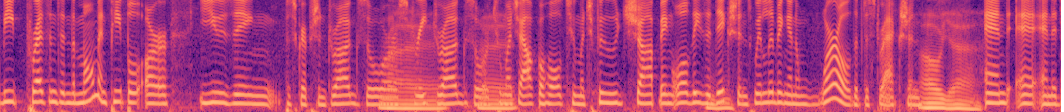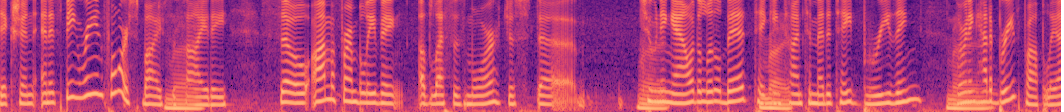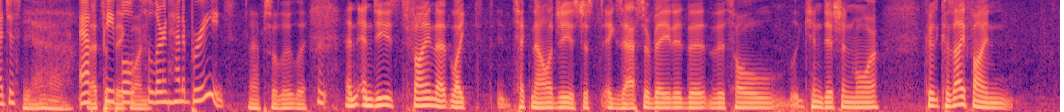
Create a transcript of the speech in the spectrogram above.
be present in the moment, people are using prescription drugs or street drugs or too much alcohol, too much food, shopping, all these Mhm. addictions. We're living in a world of distraction oh yeah. and and addiction, and it's being reinforced by society. So I'm a firm believer of less is more. Just uh, tuning out a little bit, taking Right. time to meditate, breathing, learning how to breathe properly. I just Yeah, ask that's a big people to learn how to breathe. Absolutely. Mm. And and do you find that like t- technology has just exacerbated the this whole condition more? Because I find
